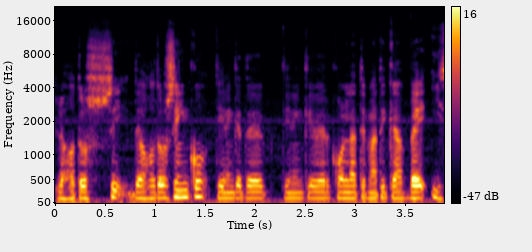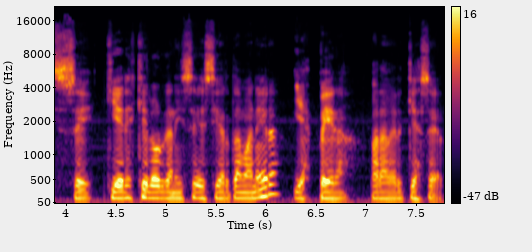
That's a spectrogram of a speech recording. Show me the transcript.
los otros, los otros 5 tienen que, tienen que ver con la temática B y C. ¿Quieres que lo organice de cierta manera? Y espera para ver qué hacer.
